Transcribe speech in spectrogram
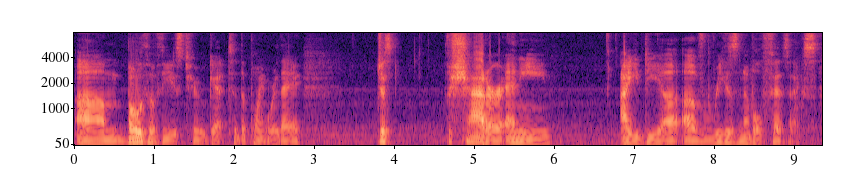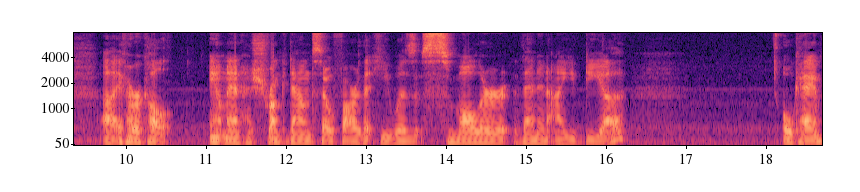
um, both of these two get to the point where they just shatter any idea of reasonable physics. Uh, if I recall, Ant Man has shrunk down so far that he was smaller than an idea. Okay,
